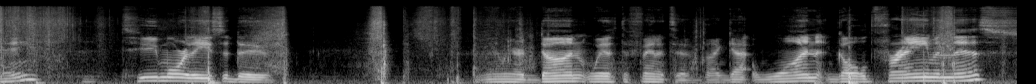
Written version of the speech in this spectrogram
Okay. Two more of these to do. And then we are done with definitive. I got one gold frame in this.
